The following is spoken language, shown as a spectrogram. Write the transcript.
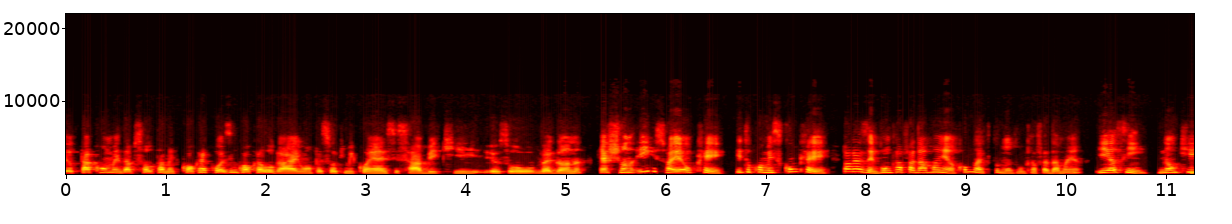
eu tá comendo absolutamente qualquer coisa em qualquer lugar e uma pessoa que me conhece sabe que eu sou vegana questiona, "Ih, isso aí é o quê? E tu come isso com o quê? Por exemplo, um café da manhã. Como é que tu monta um café da manhã? E assim, não que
